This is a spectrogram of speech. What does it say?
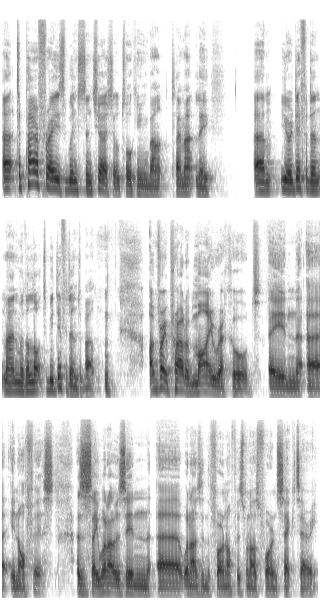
Uh, to paraphrase Winston Churchill talking about Clem Attlee, um, you're a diffident man with a lot to be diffident about. I'm very proud of my record in uh, in office. As I say, when I was in uh, when I was in the Foreign Office, when I was Foreign Secretary,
